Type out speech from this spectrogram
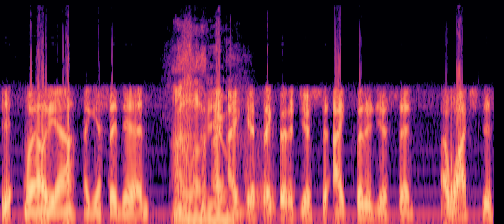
Yeah, well, yeah, I guess I did. I love you. I, I guess I could have just I could have just said I watched this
